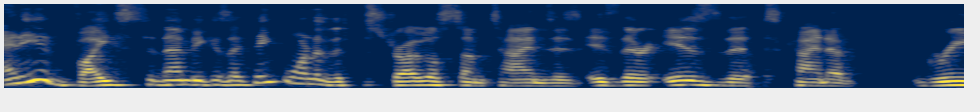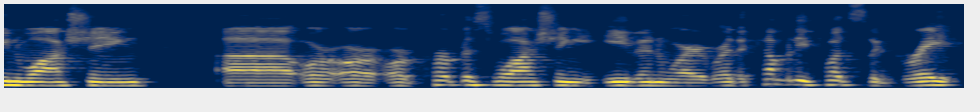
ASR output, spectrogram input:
any advice to them? Because i think one of the struggles sometimes is is there is this kind of greenwashing uh, or, or, or purpose washing even where, where the company puts the great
